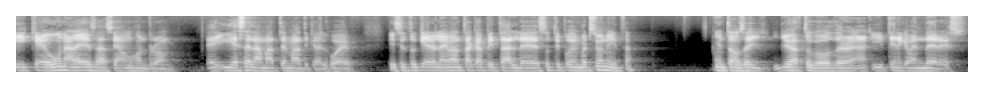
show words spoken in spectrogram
Y que una de esas sea un honrón. Y esa es la matemática del juego. Y si tú quieres levantar capital de ese tipo de inversionistas, entonces you have to go there y tiene que vender eso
